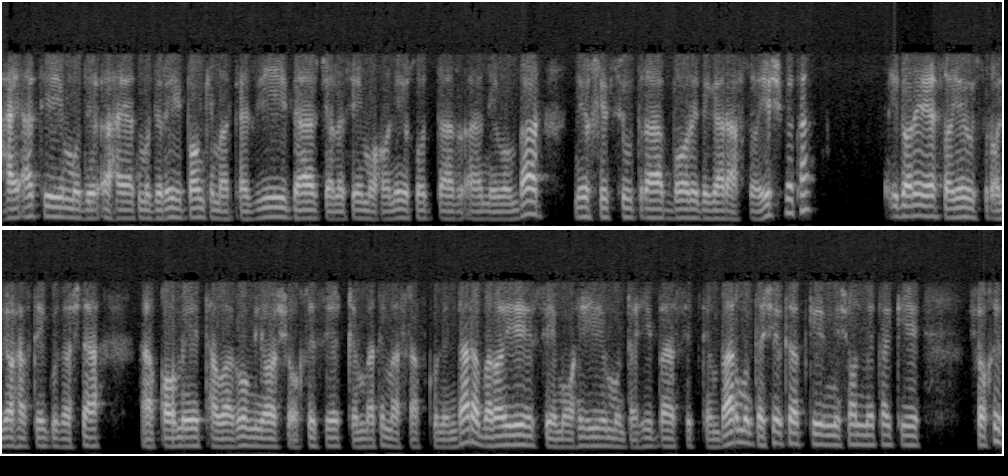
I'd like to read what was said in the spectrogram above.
هیئت مدر... هیئت مدیره بانک مرکزی در جلسه ماهانه خود در نوامبر نرخ سود را بار دیگر افزایش بده. اداره احصایه استرالیا هفته گذشته ارقام تورم یا شاخص قیمت مصرف کننده را برای سه ماهه منتهی به سپتامبر منتشر کرد که نشان میده که شاخص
